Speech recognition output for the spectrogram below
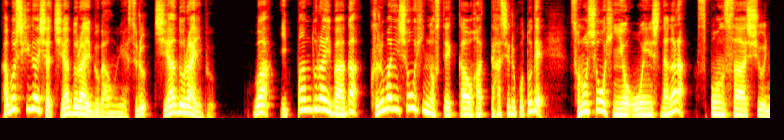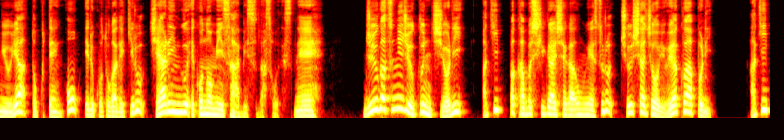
株式会社チアドライブが運営するチアドライブは一般ドライバーが車に商品のステッカーを貼って走ることで、その商品を応援しながらスポンサー収入や特典を得ることができるシェアリングエコノミーサービスだそうですね。10月29日よりアキッパ株式会社が運営する駐車場予約アプリアキッ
